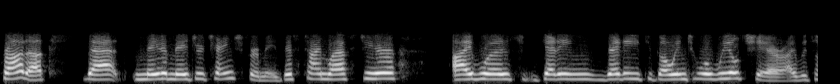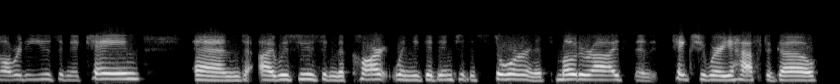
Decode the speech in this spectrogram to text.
products that made a major change for me. This time last year, I was getting ready to go into a wheelchair. I was already using a cane and I was using the cart when you get into the store and it's motorized and it takes you where you have to go.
